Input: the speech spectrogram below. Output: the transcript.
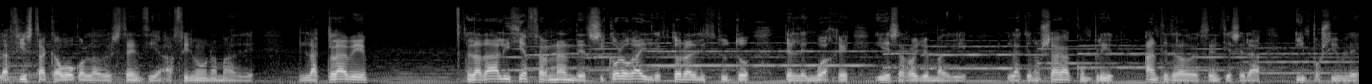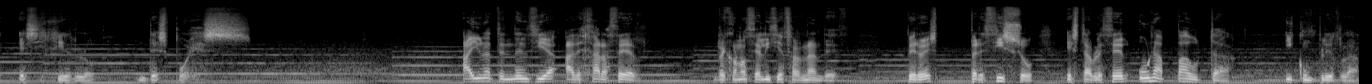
La fiesta acabó con la adolescencia, afirma una madre. La clave la da Alicia Fernández, psicóloga y directora del Instituto del Lenguaje y Desarrollo en Madrid. La que nos haga cumplir antes de la adolescencia será imposible exigirlo después. Hay una tendencia a dejar hacer, reconoce Alicia Fernández, pero es preciso establecer una pauta y cumplirla.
